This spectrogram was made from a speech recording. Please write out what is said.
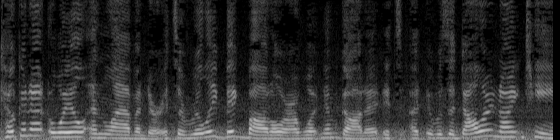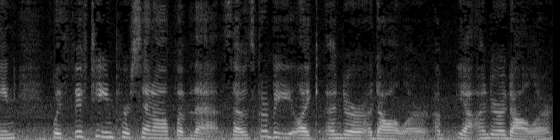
coconut oil and lavender. It's a really big bottle or I wouldn't have got it. It's a, It was $1.19 with 15% off of that. So it's going to be like under a dollar. Um, yeah, under a dollar.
